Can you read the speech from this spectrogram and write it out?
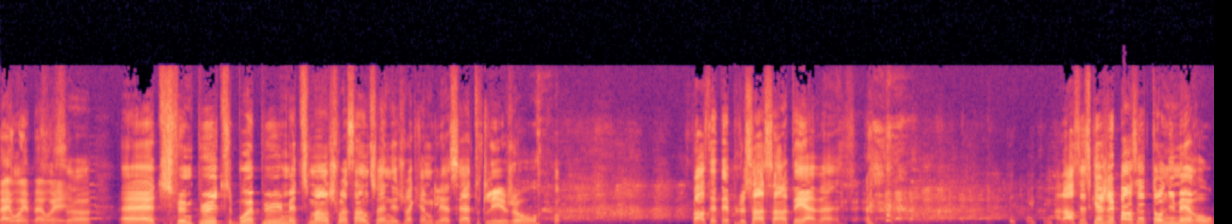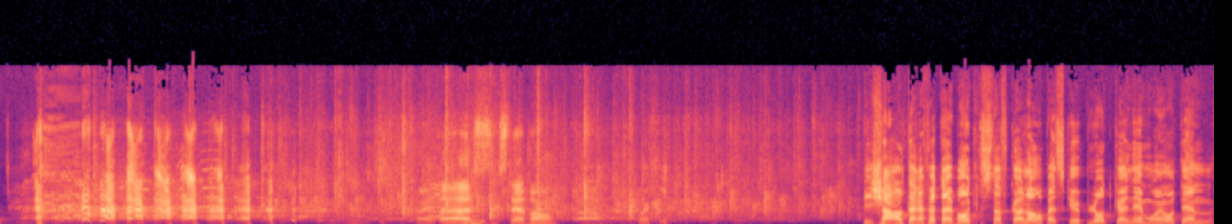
Ben oui, ben oui. ça. Euh, tu fumes plus, tu bois plus, mais tu manges 60 sandwichs à crème glacée à tous les jours. Je pense que t'étais plus en santé avant. Alors, c'est ce que j'ai pensé de ton numéro. Ah, si que c'était bon. Puis Charles, t'aurais fait un bon Christophe Colomb parce que plus on te connaît, moins on t'aime.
